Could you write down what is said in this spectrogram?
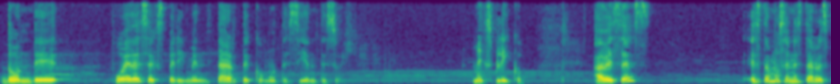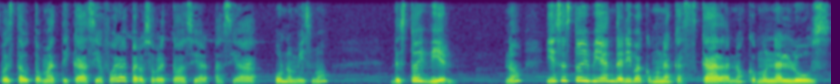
donde puedes experimentarte como te sientes hoy. Me explico. A veces estamos en esta respuesta automática hacia afuera, pero sobre todo hacia, hacia uno mismo, de estoy bien, ¿no? Y ese estoy bien deriva como una cascada, ¿no? Como una luz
